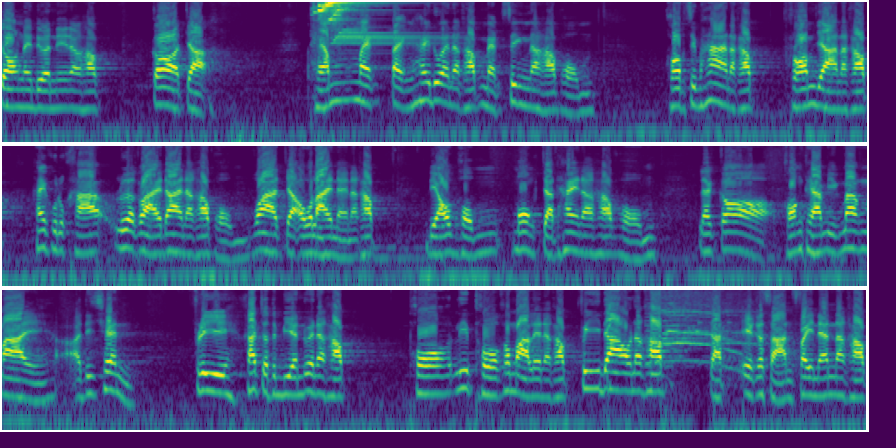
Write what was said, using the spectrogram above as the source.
จองในเดือนนี้นะครับ ก็จะแถมแม็กแต่งให้ด้วยนะครับ แม็กซิ่งนะครับผมขอบ 15 นะครับ พร้อมยานะครับ ให้คุณลูกค้าเลือกลายได้นะครับผมว่าจะเอาลายไหนนะครับ เดี๋ยวผมโมกจัดให้นะครับผมแล้วก็ของแถมอีกมากมายอาทิเช่น ฟรีค่าจดทะเบียนด้วยนะครับ โทรรีบโทรเข้ามาเลยนะครับ ฟรีดาวน์นะครับ จัดเอกสารไฟแนนซ์นะครับ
